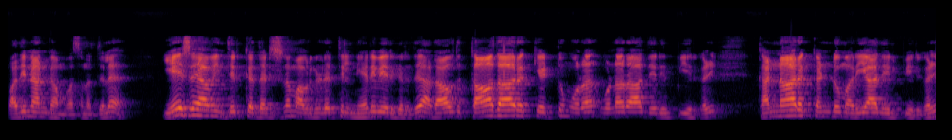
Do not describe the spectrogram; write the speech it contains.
பதினான்காம் வசனத்துல ஏசையாவின் தீர்க்க தரிசனம் அவர்களிடத்தில் நிறைவேறுகிறது. அதாவது காதார கேட்டும் உண உணராதிருப்பீர்கள் கண்ணார கண்டும் அறியாதிருப்பீர்கள்.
